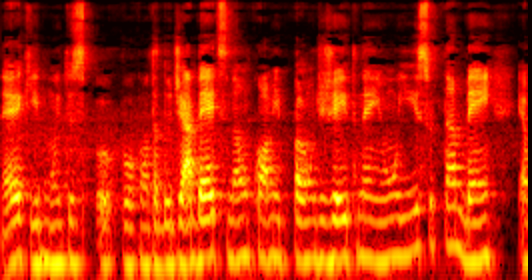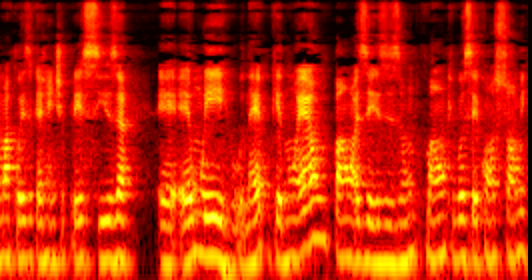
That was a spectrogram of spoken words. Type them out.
né, que muitos por, por conta do diabetes não come pão de jeito nenhum, e isso também é uma coisa que a gente precisa é, é, um erro, né? Porque não é um pão, às vezes, um pão que você consome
